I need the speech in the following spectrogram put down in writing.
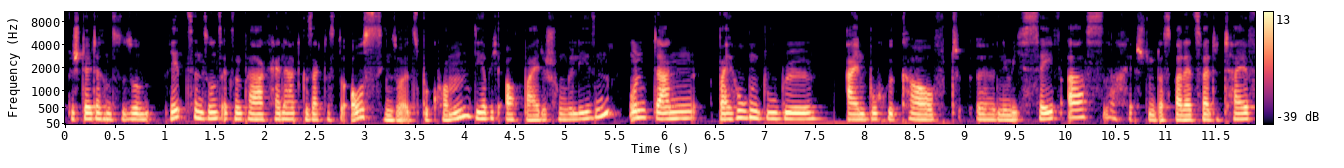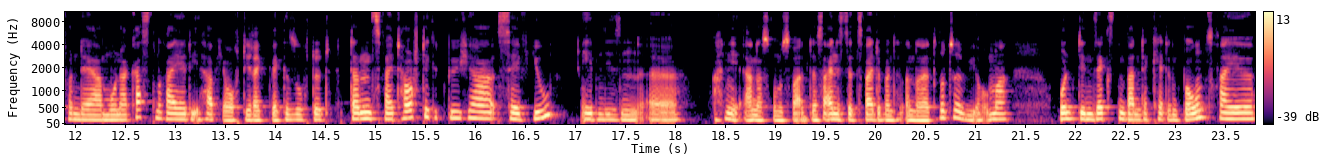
bestellte Rezensionsexemplar Keiner hat gesagt, dass du ausziehen sollst bekommen. Die habe ich auch beide schon gelesen. Und dann bei Hugendubel ein Buch gekauft, äh, nämlich Save Us. Ach ja, stimmt, das war der zweite Teil von der Mona Kasten-Reihe, die habe ich auch direkt weggesuchtet. Dann zwei Tauschticketbücher, Save You, eben diesen, äh, ach nee, andersrum, es war, das eine ist der zweite Band, das andere der dritte, wie auch immer. Und den sechsten Band der Cat and Bones Reihe,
